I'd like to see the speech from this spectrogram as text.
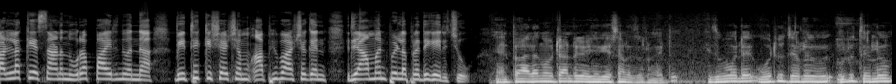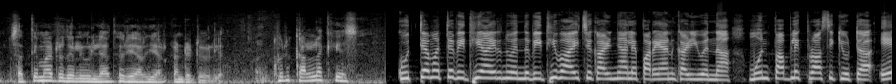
കള്ളക്കേസാണെന്ന് ഉറപ്പായിരുന്നുവെന്ന് വിധിക്ക് ശേഷം അഭിഭാഷകൻ രാമൻപിള്ള പ്രതികരിച്ചു. ഞാനിപ്പോൾ കഴിഞ്ഞ ഇതുപോലെ ഒരു തെളിവ് ഒരു തെളിവും സത്യമായിട്ട് തെളിവില്ലാത്ത ഒരു ചാർജ് കണ്ടിട്ടുമില്ല. ഒരു കള്ളക്കേസ്. കുറ്റമറ്റ വിധിയായിരുന്നു എന്ന് വിധി വായിച്ചു കഴിഞ്ഞാലേ പറയാൻ കഴിയൂവെന്ന് മുൻ പബ്ലിക് പ്രോസിക്യൂട്ടർ എ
